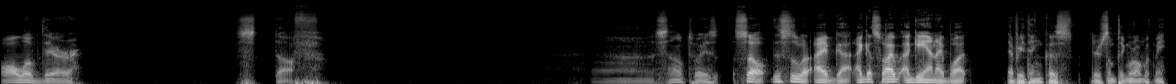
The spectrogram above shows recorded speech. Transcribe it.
all of their stuff. Uh, sound toys. So this is what I've got. I guess so. I, again, I bought everything because there's something wrong with me.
